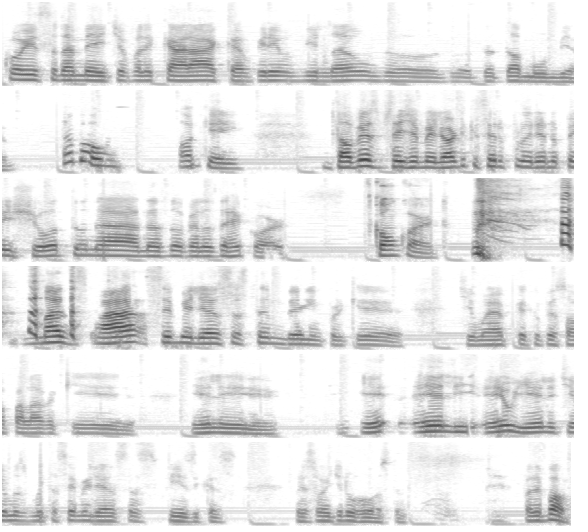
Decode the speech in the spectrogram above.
com isso na mente. Eu falei, caraca, eu virei o um vilão do, do, do, da múmia. Tá bom, ok. Talvez seja melhor do que ser o Floriano Peixoto na, nas novelas da Record. Concordo. Mas há semelhanças também, porque tinha uma época que o pessoal falava que ele ele, eu e ele tínhamos muitas semelhanças físicas, principalmente no rosto. Falei, bom,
